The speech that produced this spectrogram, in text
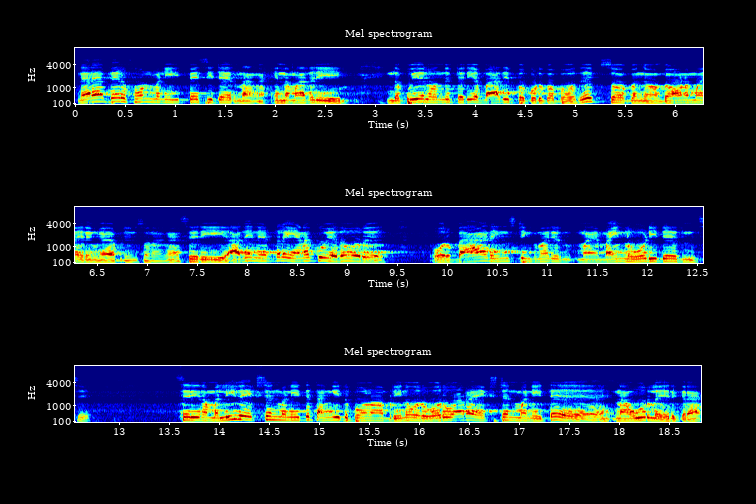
நிறைய பேர் ஃபோன் பண்ணி பேசிகிட்டே இருந்தாங்க. இந்த மாதிரி இந்த புயல் வந்து பெரிய பாதிப்பு கொடுக்க போகுது. ஸோ கொஞ்சம் கவனமாக இருங்க அப்படின்னு சொன்னாங்க. சரி அதே நேரத்தில் எனக்கும் ஏதோ ஒரு ஒரு பேட் இன்ஸ்டிங் மாதிரி மைண்டில் ஓடிட்டே இருந்துச்சு. சரி நம்ம லீவை எக்ஸ்டெண்ட் பண்ணிட்டு தங்கிட்டு போகலாம் அப்படின்னு ஒரு ஒரு வாரம் எக்ஸ்டெண்ட் பண்ணிட்டு நான் ஊரில் இருக்கிறேன்.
